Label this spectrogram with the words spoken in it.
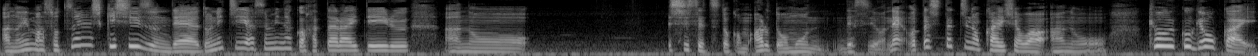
あの、今、卒園式シーズンで、土日休みなく働いている、あの施設とかもあると思うんですよね。私たちの会社は、あの、教育業界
